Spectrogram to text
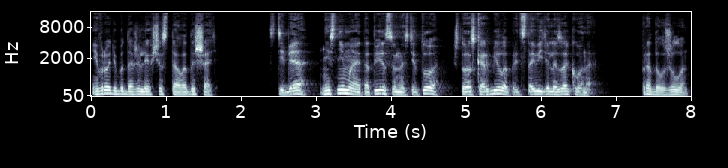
и вроде бы даже легче стало дышать. «С тебя не снимает ответственности то, что оскорбило представителя закона», – продолжил он.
